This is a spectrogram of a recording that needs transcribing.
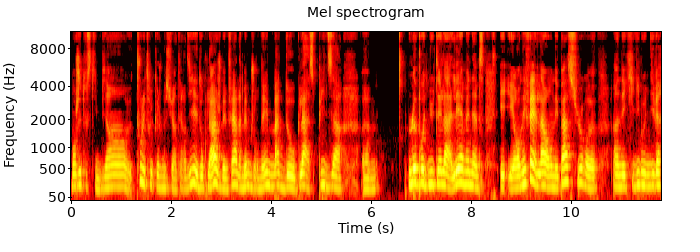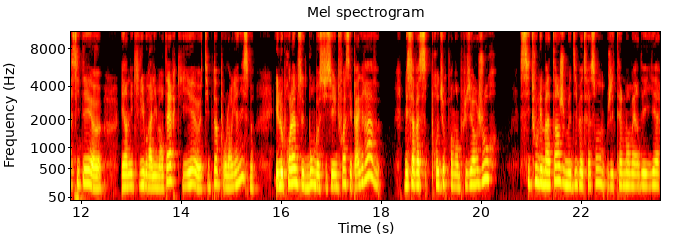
manger tout ce qui me vient, euh, tous les trucs que je me suis interdit. Et donc là, je vais me faire la même journée, McDo, glace, pizza, le pot de Nutella, les M&M's. Et, en effet, là, on n'est pas sur euh, un équilibre, une diversité euh, et un équilibre alimentaire qui est euh, tip top pour l'organisme. Et le problème, c'est que bon, bah, si c'est une fois, c'est pas grave. Mais ça va se produire pendant plusieurs jours. Si tous les matins, je me dis, bah, de toute façon, j'ai tellement merdé hier.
